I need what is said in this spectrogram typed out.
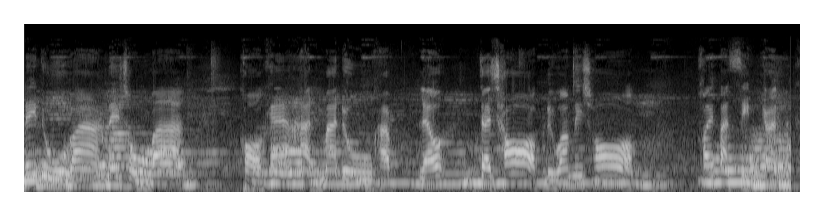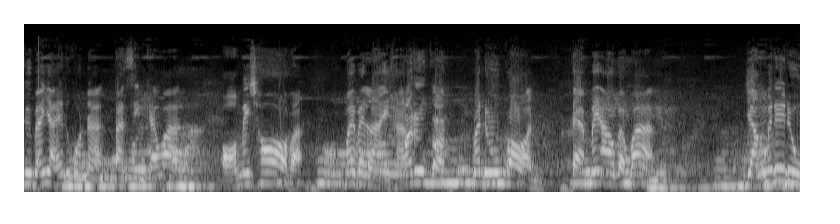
ได้ดูบ้าง ได้ชมบ้าง ขอแค่หันมาดูครับ แล้วจะชอบหรือว่าไม่ชอบ ค่อยตัดสินกัน คือแบงค์อยากให้ทุกคนอะตัดสินแค่ว่า อ๋อไม่ชอบอะ ไม่เป็นไรครับ มาดูก่อน มาดูก่อน แต่ไม่เอาแบบว่า ยังไม่ได้ดู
